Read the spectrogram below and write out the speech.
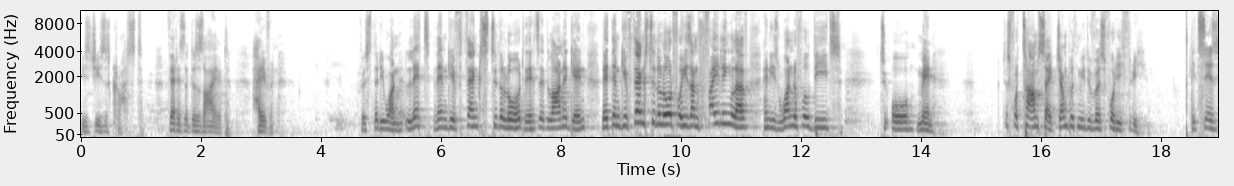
is Jesus Christ. That is a desired haven. Verse 31 Let them give thanks to the Lord. There's that line again. Let them give thanks to the Lord for his unfailing love and his wonderful deeds to all men. Just for time's sake, jump with me to verse 43. It says,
